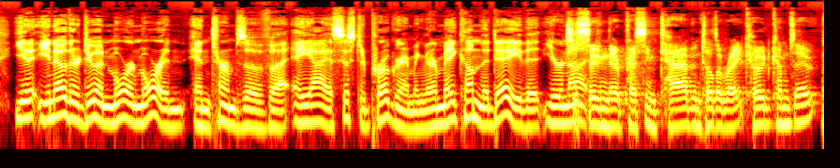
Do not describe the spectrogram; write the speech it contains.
you, you know they're doing more and more in, in terms of uh, AI assisted programming. There may come the day that you're not just not sitting there pressing tab until the right code comes out.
